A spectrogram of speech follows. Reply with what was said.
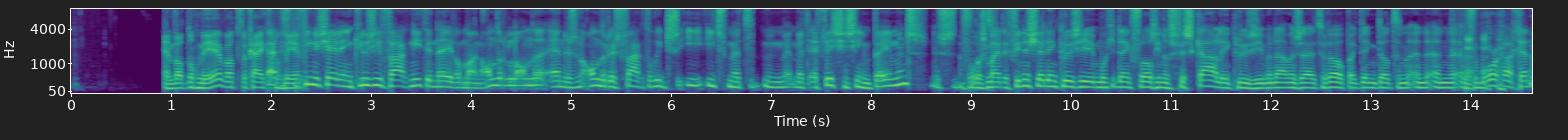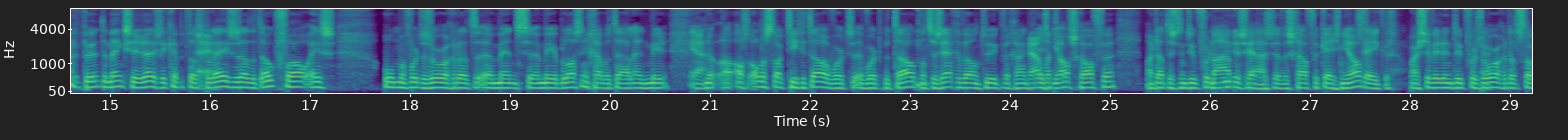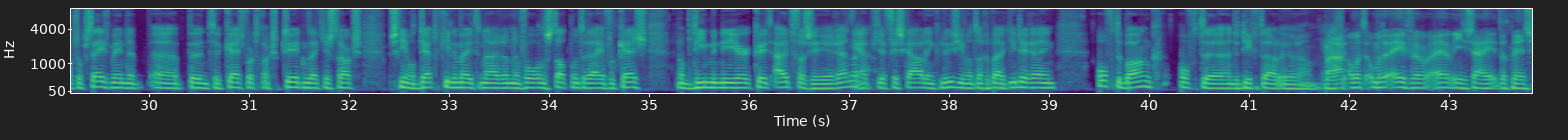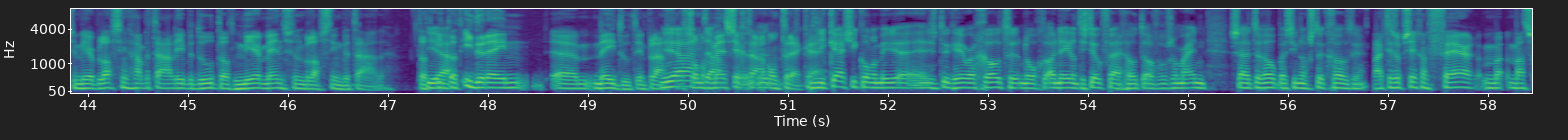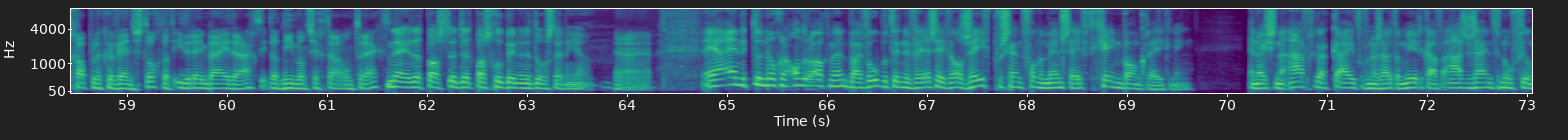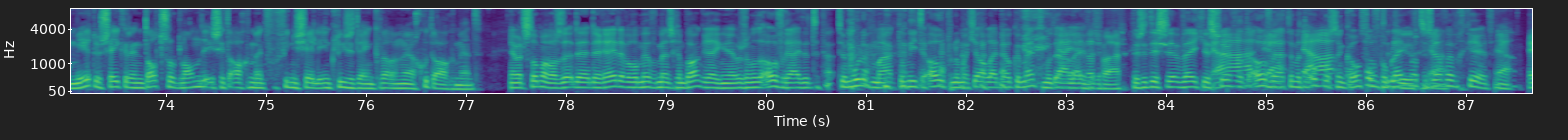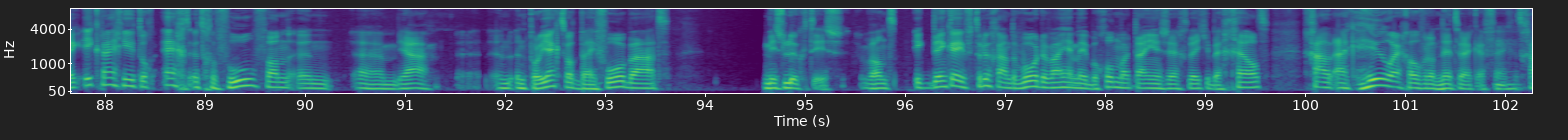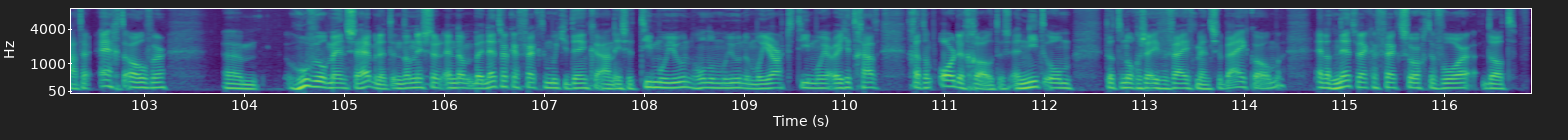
En wat nog meer? Wat we kijken ja, nog dus meer? De financiële inclusie vaak niet in Nederland, maar in andere landen. En dus een ander is vaak toch iets, iets met, met, met efficiency in payments. Dus Volgens mij de financiële inclusie moet je denk ik vooral zien als fiscale inclusie, met name in Zuid-Europa. Ik denk dat een, een, een verborgen agendapunt, en ben ik serieus, ik heb het wel eens gelezen, dat het ook vooral is om ervoor te zorgen dat uh, mensen meer belasting gaan betalen. En meer, nou, als alles straks digitaal wordt, uh, wordt betaald. Want ze zeggen wel natuurlijk, we gaan cash niet afschaffen. Maar dat is natuurlijk voor de buren zeggen ze, we schaffen cash niet af. Zeker. Maar ze willen natuurlijk voor zorgen dat straks op steeds minder uh, punten cash wordt geaccepteerd. Omdat je straks misschien wel 30 kilometer naar een volgende stad moet rijden voor cash. En op die manier kun je het uitfaseren. En dan heb je fiscale inclusie. Want dan gebruikt iedereen of de bank of de, de digitale euro. Maar om het, om het even, je zei dat mensen meer belasting gaan betalen. Je bedoelt dat meer mensen belasting betalen. Dat, ja. dat iedereen um, meedoet in plaats van sommige mensen zich eraan eh, onttrekken. Die cash economy eh, is natuurlijk heel erg groot eh, nog. In Nederland is die ook vrij groot overigens. Maar in Zuid-Europa is die nog een stuk groter. Maar het is op zich een fair maatschappelijke wens, toch? Dat iedereen bijdraagt. Dat niemand zich eraan onttrekt. Nee, dat past, dat past goed binnen de doelstelling, ja. Ja, ja. ja en toen nog een ander argument. Bijvoorbeeld in de VS heeft wel 7% van de mensen heeft geen bankrekening. En als je naar Afrika kijkt of naar Zuid-Amerika of Azië, zijn het er nog veel meer. Dus zeker in dat soort landen is dit argument voor financiële inclusie denk ik wel een uh, goed argument. Ja, maar het stomme was de, de, de, reden waarom heel veel mensen geen bankrekening hebben, is omdat de overheid het te moeilijk maakt om niet te openen, omdat je allerlei documenten moet ja, aanleveren. Ja, dat is waar. Dus het is een beetje suf dat de overheid er met de oplossing komt van een probleem wat ze zelf hebben gecreëerd. Ja. Kijk, ik krijg hier toch echt het gevoel van een, um, ja, een, een project wat bij voorbaat mislukt is. Want ik denk even terug aan de woorden waar jij mee begon, Martijn. Je zegt, weet je, bij geld gaat het eigenlijk heel erg over dat netwerkeffect. Mm. Het gaat er echt over um, hoeveel mensen hebben het. En dan is er, en dan bij netwerkeffecten moet je denken aan: is het 10 miljoen, 100 miljoen, een miljard, 10 miljard. Weet je, het gaat, het gaat om ordegroottes. En niet om dat er nog eens even vijf mensen bij komen. En dat netwerkeffect zorgt ervoor dat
